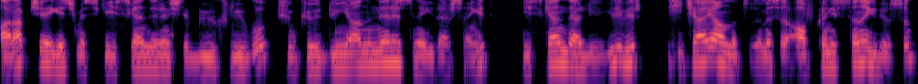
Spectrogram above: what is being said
Arapçaya geçmesi ki İskender'in işte büyüklüğü bu. Çünkü dünyanın neresine gidersen git İskender'le ilgili bir hikaye anlatılıyor. Mesela Afganistan'a gidiyorsun.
